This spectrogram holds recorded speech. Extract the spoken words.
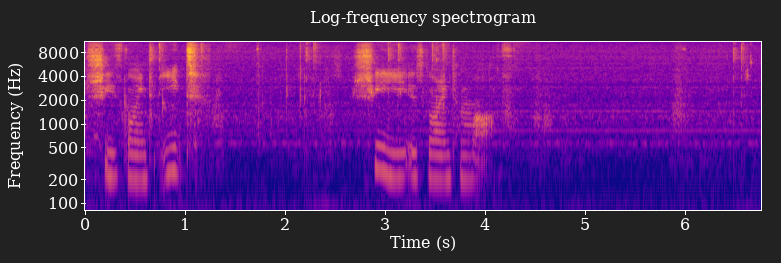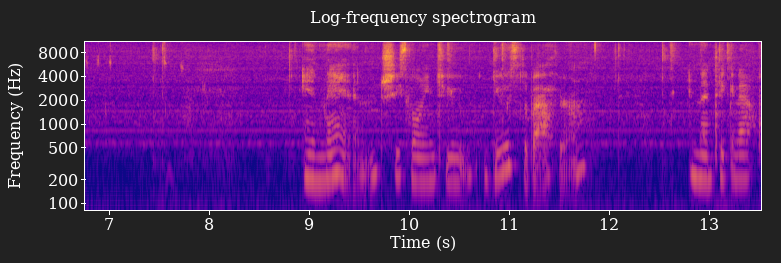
She's going to eat. She is going to mop. And then she's going to use the bathroom and then take a nap.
